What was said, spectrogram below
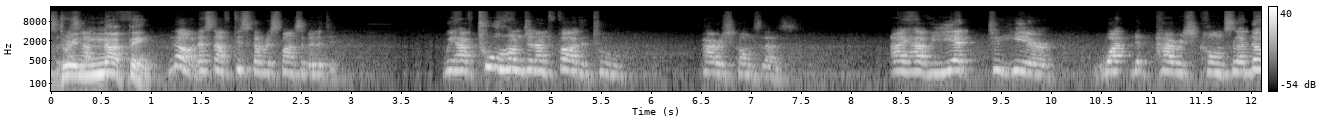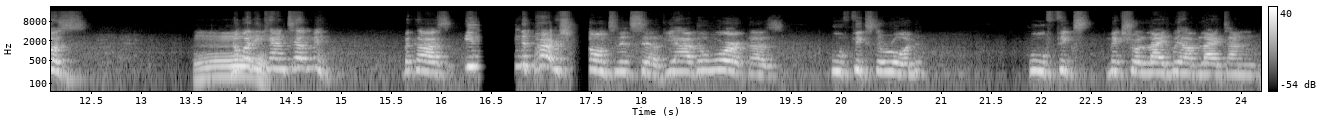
So Doing not- nothing. no, that's not fiscal responsibility. We have 242 parish councillors. I have yet to hear what the parish councillor does. Mm. Nobody can tell me. Because in the parish council itself, you have the workers who fix the road, who fix, make sure light, we have light and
